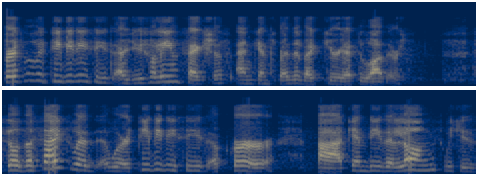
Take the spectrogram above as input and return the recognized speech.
Persons with TB disease are usually infectious and can spread the bacteria to others. So the sites where, where TB disease occur uh, can be the lungs, which is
